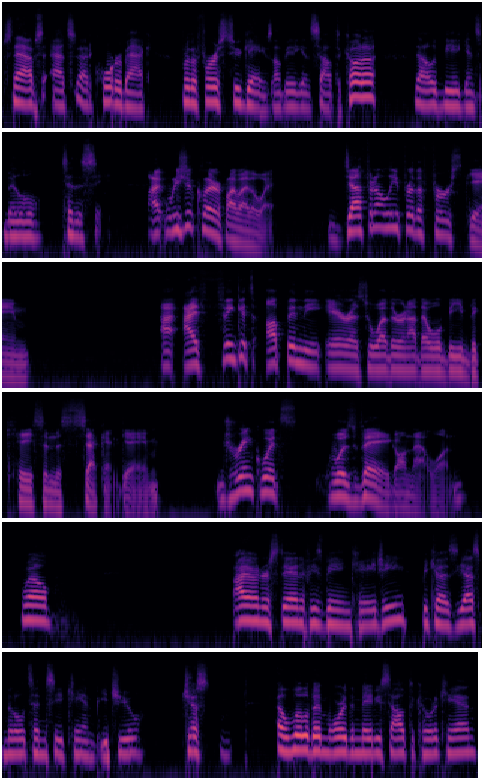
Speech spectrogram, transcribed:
snaps at, at quarterback for the first two games. I'll be against South Dakota. That would be against Middle Tennessee. I, we should clarify, by the way. Definitely for the first game. I, I think it's up in the air as to whether or not that will be the case in the second game. Drinkwitz was vague on that one. Well, I understand if he's being cagey because yes, Middle Tennessee can beat you. Just a little bit more than maybe South Dakota can.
